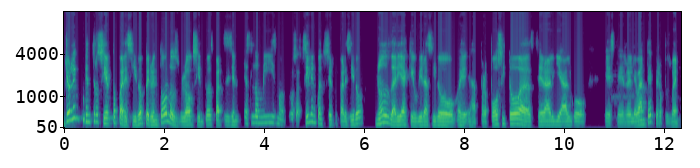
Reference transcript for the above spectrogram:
Yo le encuentro cierto parecido, pero en todos los blogs y en todas partes dicen, es lo mismo. O sea, sí le encuentro cierto parecido. No dudaría que hubiera sido eh, a propósito, hacer alguien algo este, relevante, pero pues bueno,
